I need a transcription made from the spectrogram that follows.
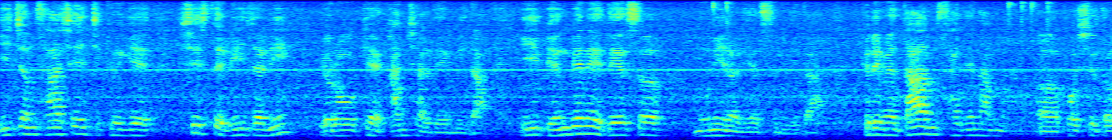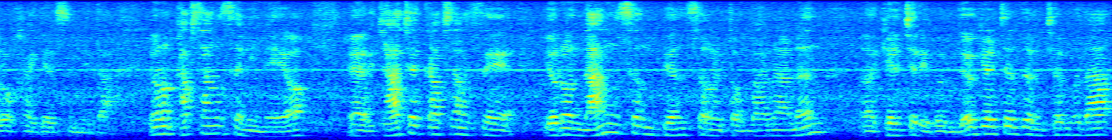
2.4cm 크기의 시스트 리전이 이렇게 관찰됩니다. 이 병변에 대해서 문의를 했습니다. 그러면 다음 사진 한번 어, 보시도록 하겠습니다. 이는 갑상선이네요. 예, 좌측 갑상선에 이런 낭성 변성을 동반하는 어, 결절이 보입니다. 이 결절들은 전부 다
